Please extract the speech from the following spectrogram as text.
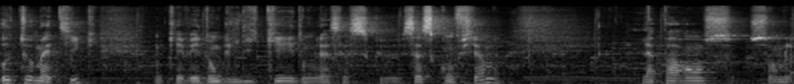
automatique, donc qui avait donc leaké, donc là ça se, confirme. L'apparence semble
